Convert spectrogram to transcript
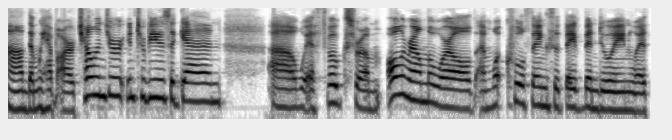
Um, then we have our challenger interviews again uh, with folks from all around the world and what cool things that they've been doing with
